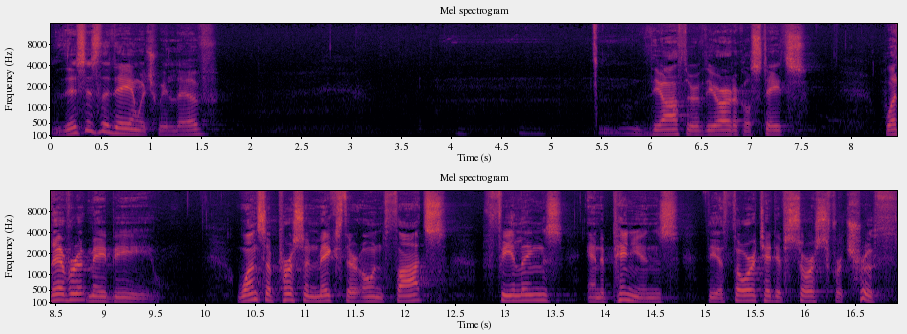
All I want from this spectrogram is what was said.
This is the day in which we live. The author of the article states whatever it may be, once a person makes their own thoughts, feelings, and opinions the authoritative source for truth,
